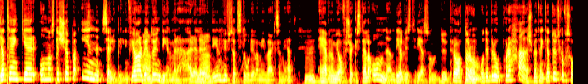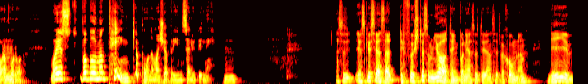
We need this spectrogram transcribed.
Jag tänker om man ska köpa in säljutbildning, för jag arbetar ja. ju en del med det här, eller ja. det är en hyfsat stor del av min verksamhet. Mm. Även om jag försöker ställa om den, delvis till det som du pratar mm. om. Och det beror på det här som jag tänker att du ska få svara mm. på då. Vad, är, vad bör man tänka på när man köper in säljutbildning? Mm. Alltså, jag skulle säga så här, det första som jag har tänkt på när jag suttit i den situationen, det är ju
